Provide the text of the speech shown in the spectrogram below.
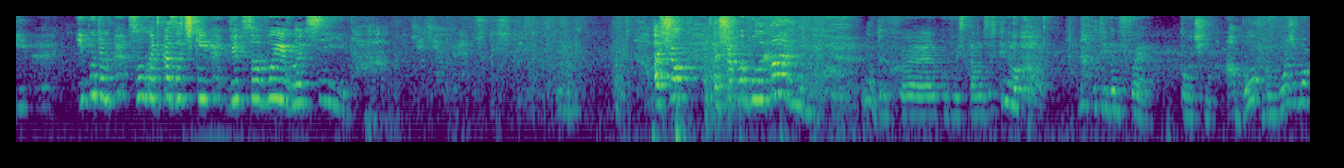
І, і будемо слухати казочки від сови вночі. А щоб, а щоб ми були гарними, вдруг е, когось там зустрінемо, нам потрібен фен. Точно. Або ми можемо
